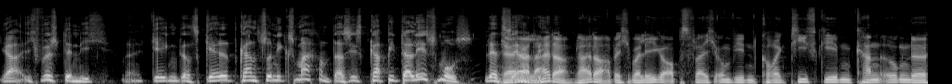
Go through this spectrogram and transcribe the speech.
Ja, ich wüsste nicht. Ne? Gegen das Geld kannst du nichts machen. Das ist Kapitalismus letztendlich. Ja, ja, leider, leider. Aber ich überlege, ob es vielleicht irgendwie ein Korrektiv geben kann, irgendeine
